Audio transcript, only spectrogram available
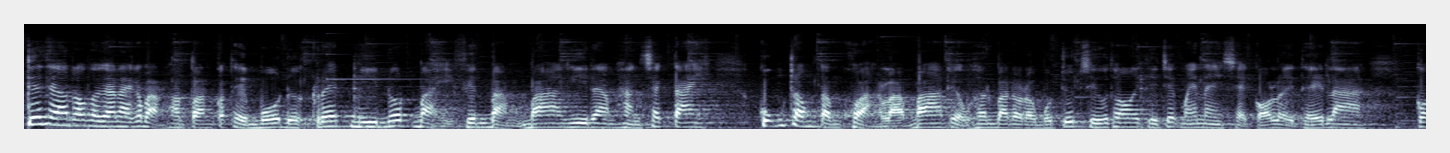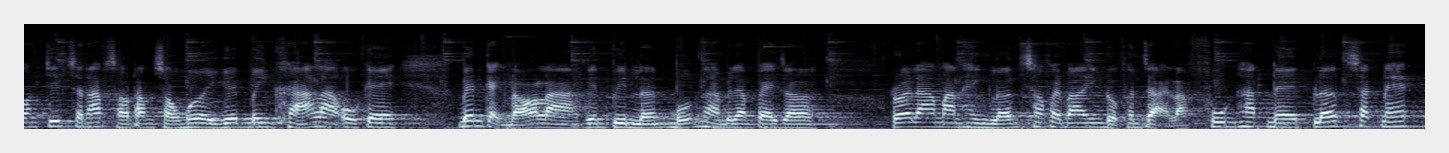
Tiếp theo trong thời gian này các bạn hoàn toàn có thể mua được Redmi Note 7 phiên bản 3GB RAM hàng sách tay cũng trong tầm khoảng là 3 triệu hơn 3 triệu đồng một chút xíu thôi thì chiếc máy này sẽ có lợi thế là con chip Snap 660 gaming khá là ok. Bên cạnh đó là viên pin lớn 4000 mAh. Rồi là màn hình lớn 6,3 inch độ phân giải là Full HD Plus sắc nét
